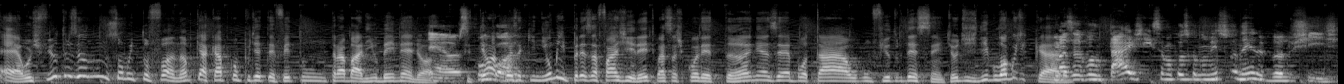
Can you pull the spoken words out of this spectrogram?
É, os filtros eu não sou muito fã, não, porque a Capcom podia ter feito um trabalhinho bem melhor. É, Se tem uma coisa que nenhuma empresa faz direito com essas coletâneas é botar algum filtro decente. Eu desligo logo de cara. Mas a vantagem, isso é uma coisa que eu não mencionei no episódio X.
